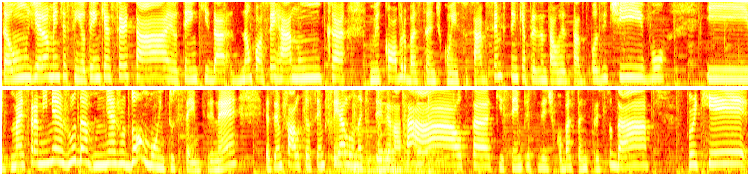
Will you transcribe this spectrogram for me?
Então, geralmente, assim, eu tenho que acertar, eu tenho que dar. Não posso errar nunca. Eu me cobro bastante com isso, sabe? Sempre tem que apresentar o resultado positivo. E, mas para mim me ajuda, me ajudou muito sempre, né? Eu sempre falo que eu sempre fui aluna que teve a nota alta, que sempre se dedicou bastante para estudar, porque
